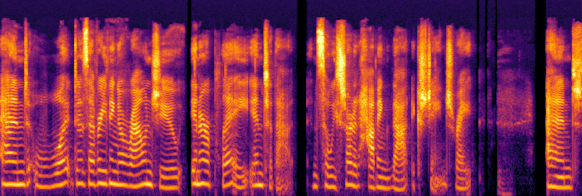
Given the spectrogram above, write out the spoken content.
And what does everything around you interplay into that? And so we started having that exchange, right? Mhm. And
